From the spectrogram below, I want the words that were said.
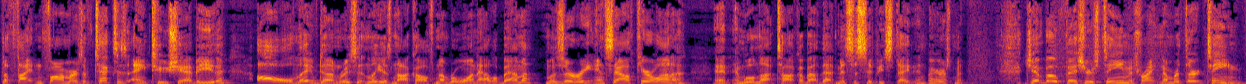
The fighting farmers of Texas ain't too shabby either. All they've done recently is knock off number one Alabama, Missouri, and South Carolina. And, and we'll not talk about that Mississippi State embarrassment. Jimbo Fisher's team is ranked number 13.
